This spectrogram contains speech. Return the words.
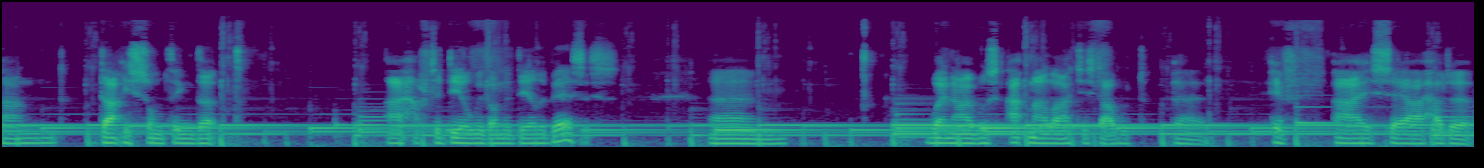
and that is something that I have to deal with on a daily basis. Um, when I was at my lightest, I would, uh, if I say I had a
